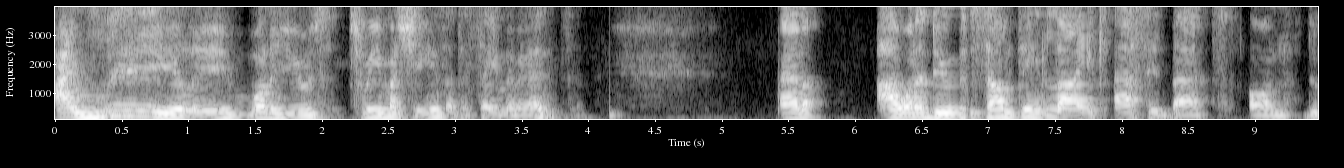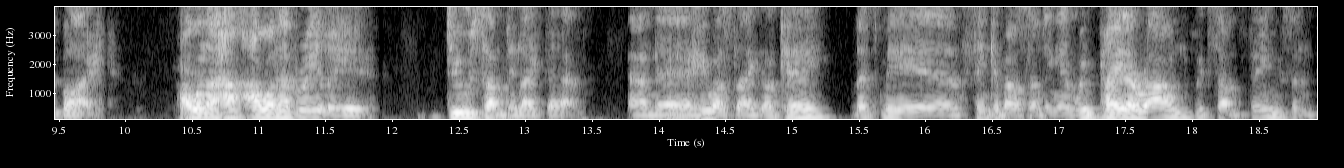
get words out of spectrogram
I really wanna use three machines at the same event, and I wanna do something like acid bat on Dubai. I wanna I wanna really do something like that. And uh, he was like, okay, let me uh, think about something. And we played around with some things and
